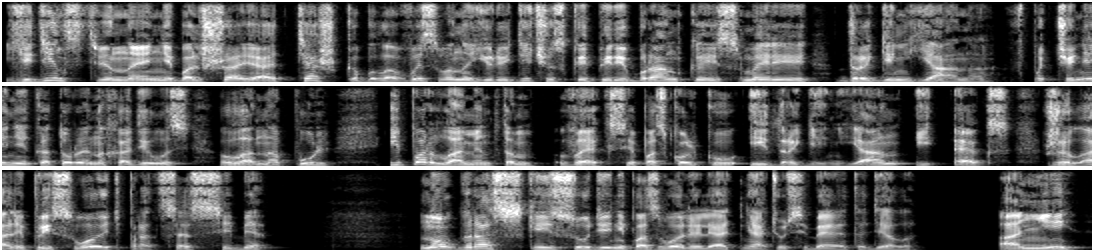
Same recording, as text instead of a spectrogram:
Единственная небольшая оттяжка была вызвана юридической перебранкой с мэрией Драгиньяна, в подчинении которой находилась Ланапуль, и парламентом в Эксе, поскольку и Драгиньян, и Экс желали присвоить процесс себе. Но грасские судьи не позволили отнять у себя это дело. Они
